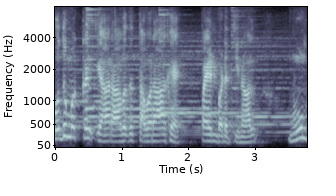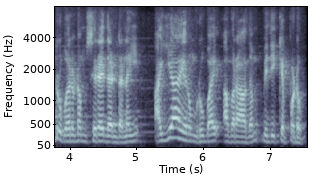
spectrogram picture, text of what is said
பொதுமக்கள் யாராவது தவறாக பயன்படுத்தினால் மூன்று வருடம் சிறை தண்டனை ஐயாயிரம் ரூபாய் அபராதம் விதிக்கப்படும்.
